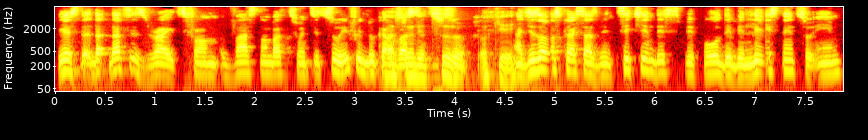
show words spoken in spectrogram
Yes, that, that, that is right. From verse number 22. If we look at Verse verse 22. 22, Okay. and Jesus Christ has been teaching these people, they've been listening to him.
